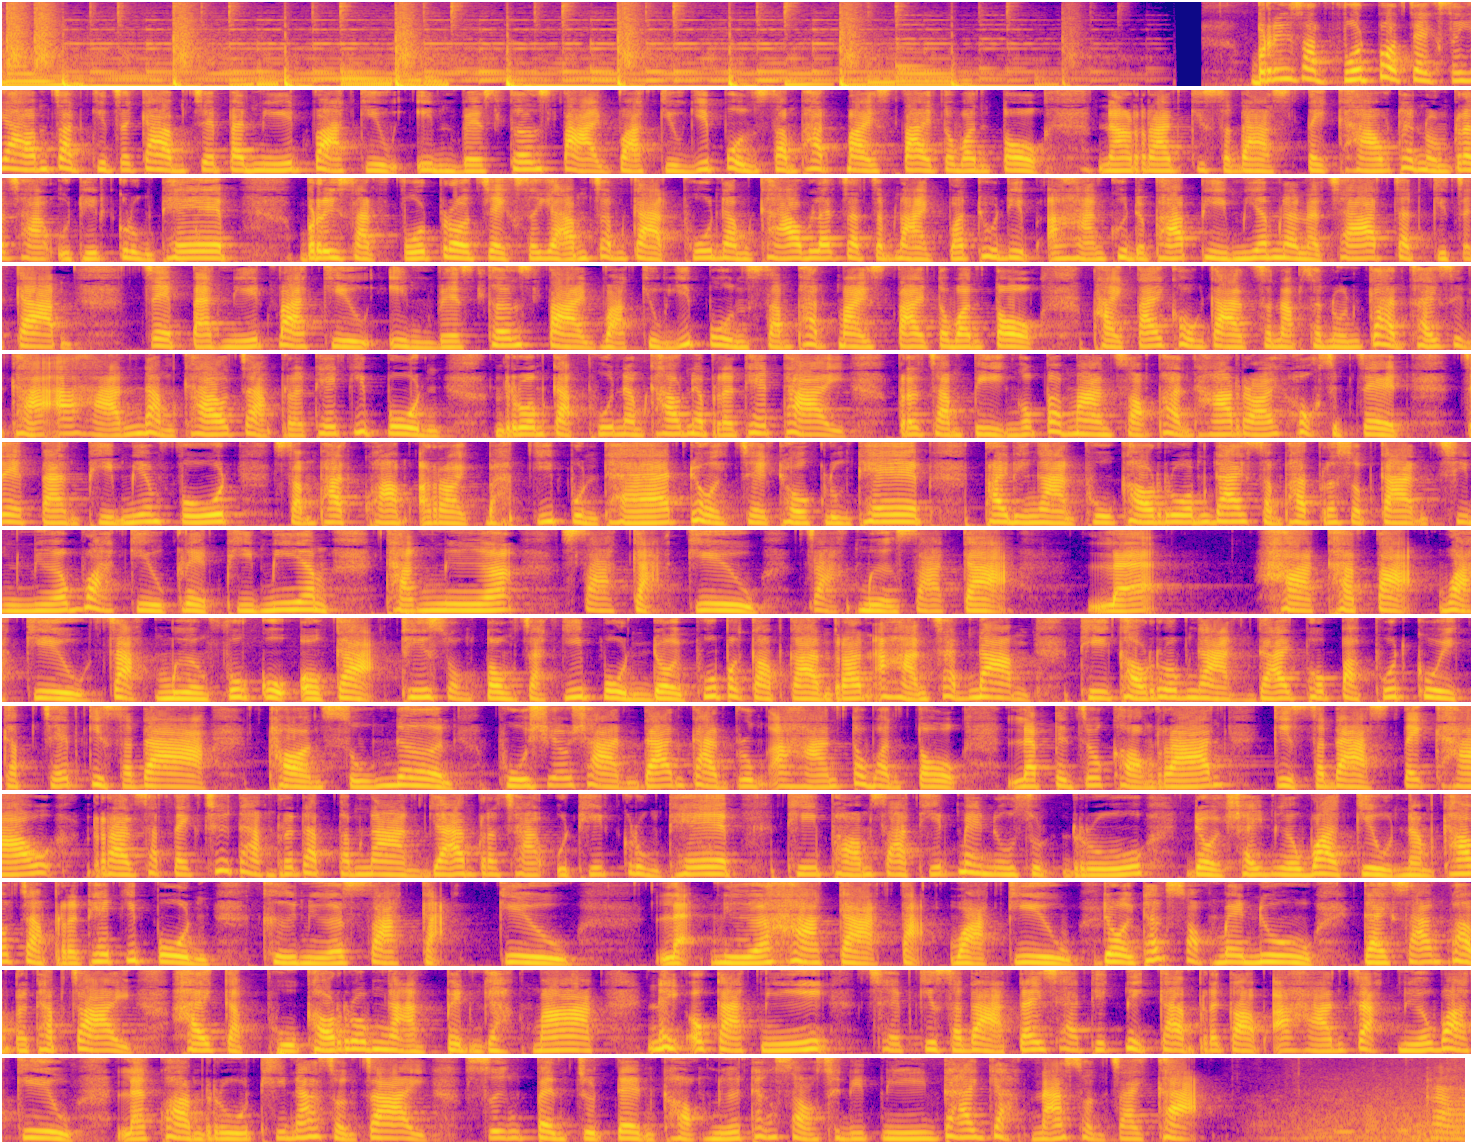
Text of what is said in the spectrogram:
บ ษัทฟู้ดโปรเจกต์สยามจัดกิจกรรมเจแปนิสวากิวอินเวสเทิร์นสไตล์วากิวญี่ปุ่นสัมผัสใหม่สไตล์ตะวันตกณร้านกิษดาสเต็กเฮาส์ถนนประชาอุทิศกรุงเทพ บริษัทฟู้ดโปรเจกต์สยามจำกัดผู้นำเข้าและจัดจำหน่ายวัตถุดิบอาหารคุณภาพพรีเมียมนานาชาติจัดกิจกรรมเจแปนิสวากิวอินเวสเทิร์นสไตล์วากิวญี่ปุ่นสัมผัสใหม่สไตล์ตะวันตก ภายใต้โครงการสนับสนุนการใช้สินค้าอาหารนำเข้าจากประเทศญี่ปุ่นรวมกับผู้นำเข้าในประเทศไทย ประจำปีงบประมาณ 2567เจแปนพรีเมียมฟู้ดสัมผัสความอร่อยแบบญี่ปุ่นแท้ โดยเจโทกรุงเทพ ภายในงานผู้เข้าร่วมได้สัมผัสประสบการณ์ชิมเนื้อวากิวเกรดพรีเมียม ทั้งเนื้อ ซากะกิว จากเมืองซากะ และ ฮาคาตะวากิว จากเมืองฟุกุโอกะ ที่ส่งตรงจากญี่ปุ่น โดยผู้ประกอบการร้านอาหารชั้นนำที่เขาร่วมงานได้พบปะพูดคุยกับเชฟกิษดาทอนสูงเนิน ผู้เชี่ยวชาญด้านการปรุงอาหารตะวันตก และเป็นเจ้าของร้านกิษดาสเต็กเฮาส์ร้านสเต็กชื่อดังระดับตำนานย่านประชาอุทิศกรุงเทพ ที่พร้อมสาธิตเมนูสุดหรู้ โดยใช้เนื้อวากิวนำเข้าจากประเทศญี่ปุ่น คือเนื้อซากะกิว และเนื้อฮากาตะวากิว โดยทั้งสองเมนูได้สร้างความประทับใจให้กับผู้เข้าร่วมงานเป็นอย่างมาก ในโอกาสนี้เชฟกิษดาได้แชร์เทคนิคการประกอบอาหารจากเนื้อวากิว และความรู้ที่น่าสนใจ ซึ่งเป็นจุดเด่นของเนื้อทั้งสองชนิดนี้ได้อย่างน่าสนใจค่ะ ค่ะ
